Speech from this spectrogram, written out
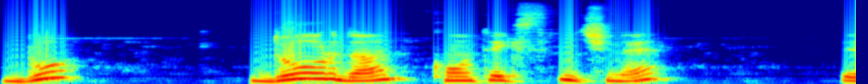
Bu doğrudan kontekstin içine e,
